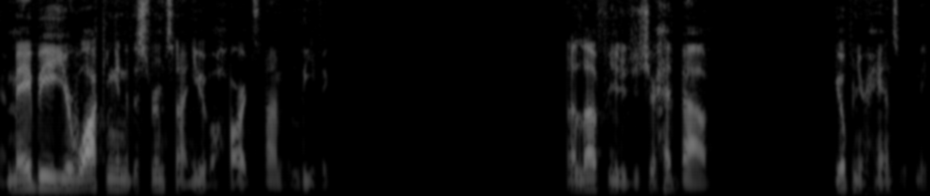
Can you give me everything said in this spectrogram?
you. And maybe you're walking into this room tonight and you have a hard time believing that. And I'd love for you to just your head bowed. You open your hands with me.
